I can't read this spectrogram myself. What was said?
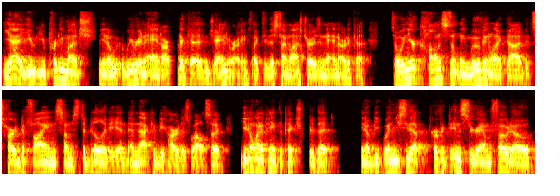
Yeah, you you pretty much, you know, we were in Antarctica in January. Like this time last year, I was in Antarctica. So when you're constantly moving like that, it's hard to find some stability, and, and that can be hard as well. So you don't want to paint the picture that, you know, be, when you see that perfect Instagram photo,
